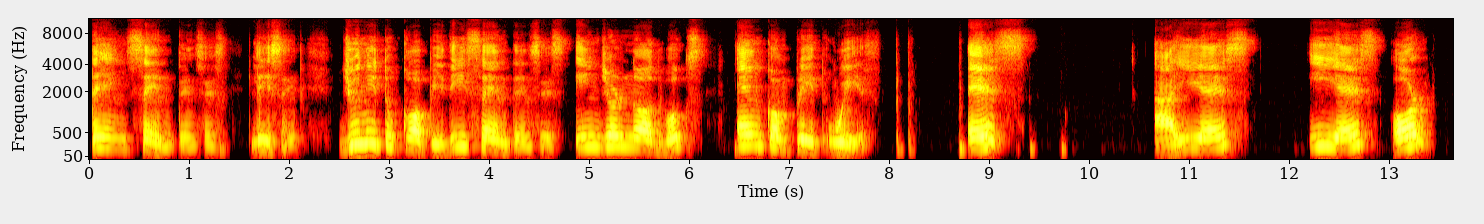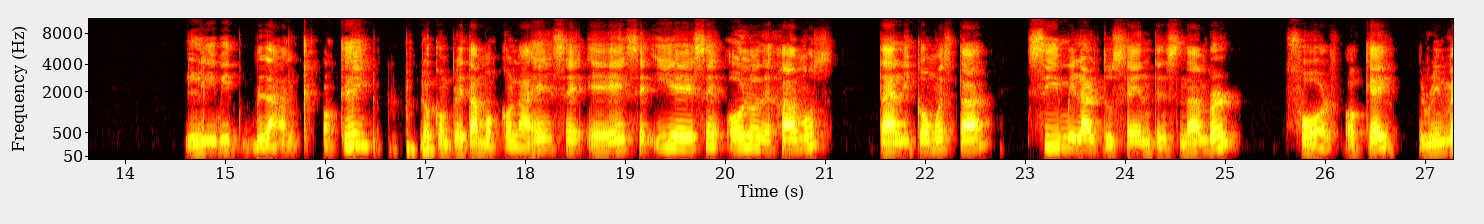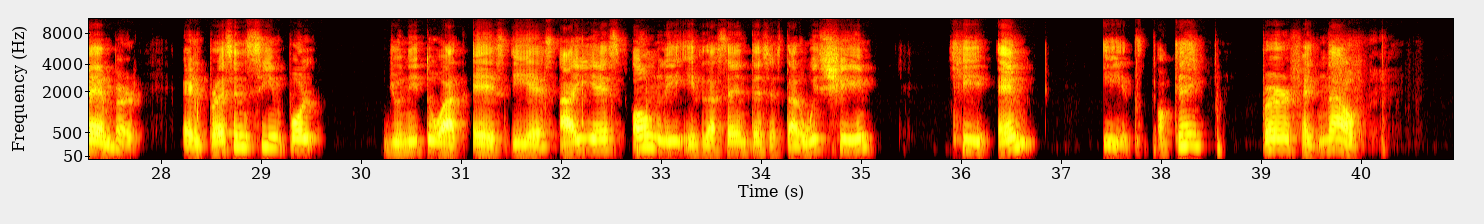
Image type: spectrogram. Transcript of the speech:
ten sentences. Listen, you need to copy these sentences in your notebooks and complete with es, IES, ES or leave it blank, ¿ok? Lo completamos con la S, ES, IS o lo dejamos tal y como está, similar to sentence number 4, ¿ok? Remember, el present simple you need to add S, ES, IES only if the sentence start with she, he, and it, ¿ok? Perfect. Now,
